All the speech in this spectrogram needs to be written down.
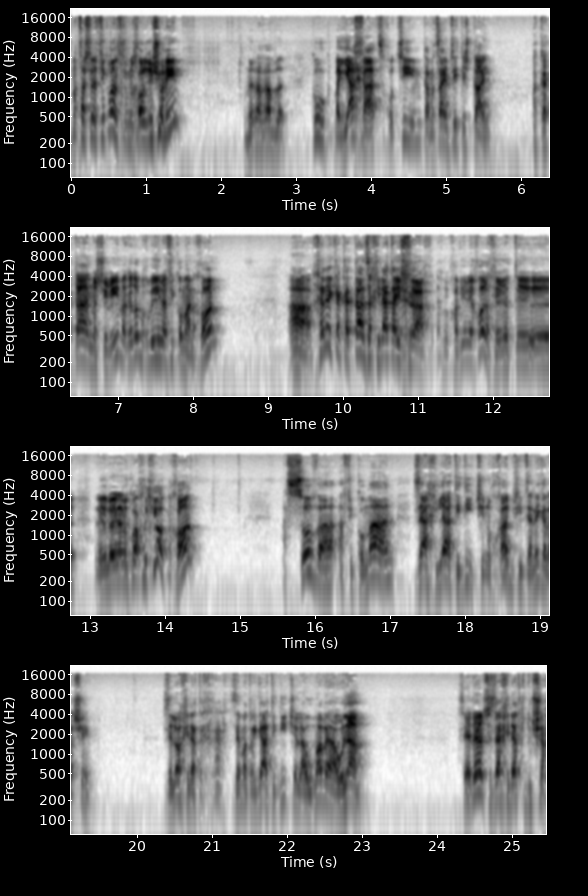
מצה של אפיקומן צריכים לאכול ראשונים. אומר הרב קוק, ביח"צ חוצים את המצה האמצעית לשתיים. הקטן משאירים, הגדול מחביאים לאפיקומן, נכון? החלק הקטן זה אכילת ההכרח. אנחנו חייבים לאכול, אחרת אה, לא יהיה לנו כוח לחיות, נכון? השובע, אפיקומן, זה האכילה העתידית שנאכל בשביל לענג על השם. זה לא אכילת הכרח, זה מדרגה עתידית של האומה והעולם. בסדר? שזה אכילת קדושה.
